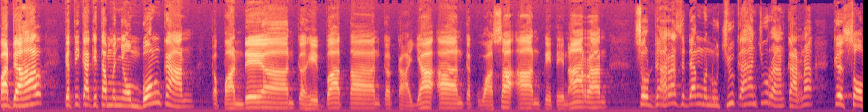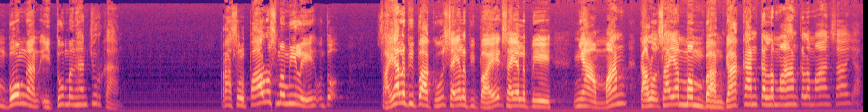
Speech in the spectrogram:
Padahal ketika kita menyombongkan kepandaian, kehebatan, kekayaan, kekuasaan, ketenaran. Saudara sedang menuju kehancuran karena kesombongan itu menghancurkan. Rasul Paulus memilih untuk saya lebih bagus, saya lebih baik, saya lebih nyaman kalau saya membanggakan kelemahan-kelemahan saya.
